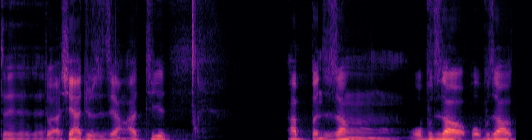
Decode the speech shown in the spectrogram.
对对对对啊，现在就是这样啊。其实啊，本质上我不知道，我不知道，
